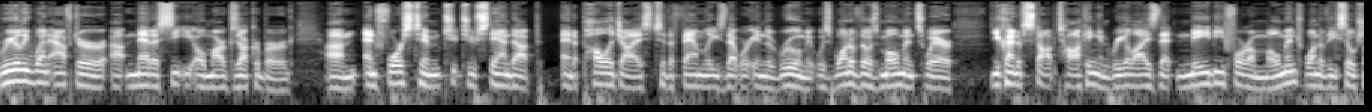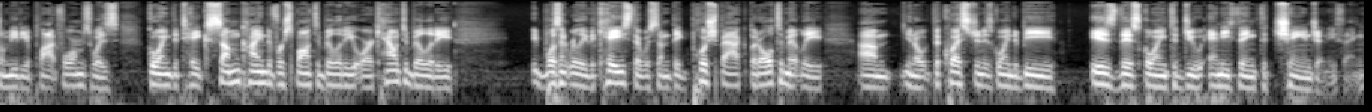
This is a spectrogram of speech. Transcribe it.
really went after uh, Meta CEO Mark Zuckerberg um, and forced him to to stand up and apologize to the families that were in the room. It was one of those moments where you kind of stop talking and realize that maybe for a moment one of these social media platforms was going to take some kind of responsibility or accountability. It wasn't really the case. There was some big pushback, but ultimately, um, you know, the question is going to be: Is this going to do anything to change anything?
